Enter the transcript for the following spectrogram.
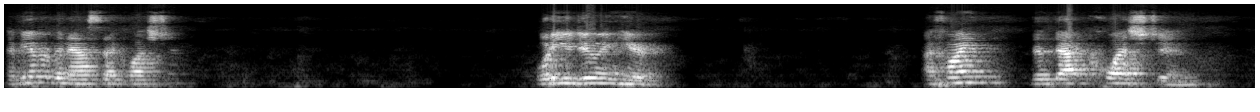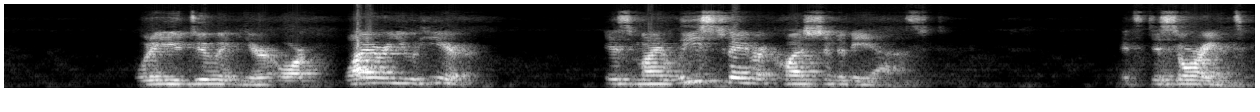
Have you ever been asked that question? What are you doing here? I find that that question, what are you doing here, or why are you here, is my least favorite question to be asked. It's disorienting.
